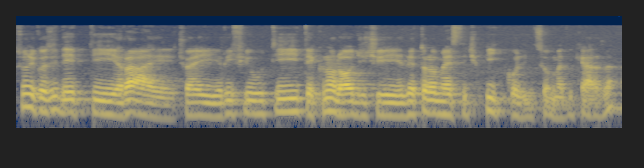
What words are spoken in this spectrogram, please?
Sono i cosiddetti RAE, cioè i rifiuti tecnologici elettrodomestici piccoli, insomma, di casa,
